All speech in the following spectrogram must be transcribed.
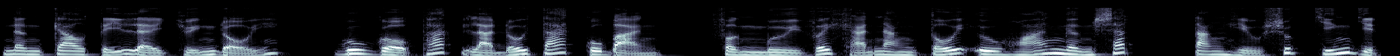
nâng cao tỷ lệ chuyển đổi. Google Pack là đối tác của bạn, phần 10 với khả năng tối ưu hóa ngân sách, tăng hiệu suất chiến dịch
